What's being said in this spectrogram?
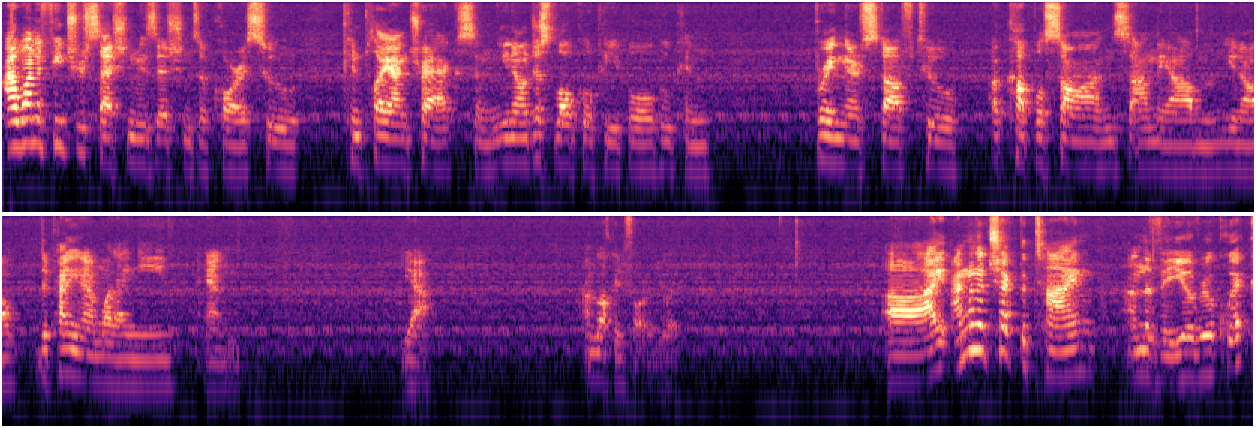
I want to feature session musicians, of course, who can play on tracks, and you know, just local people who can bring their stuff to a couple songs on the album. You know, depending on what I need, and yeah, I'm looking forward to it. Uh, I, I'm going to check the time on the video real quick.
